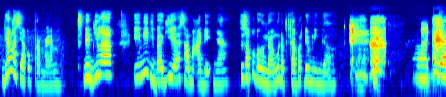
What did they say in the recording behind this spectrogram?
dia ngasih aku permen. Terus dia bilang ini dibagi ya sama adiknya. Terus aku bangun-bangun dapet kabar dia meninggal. Kayak Iya,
